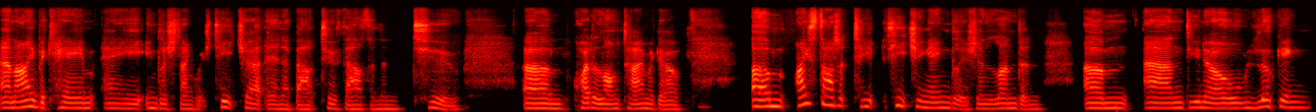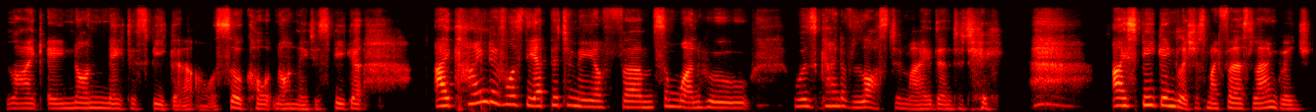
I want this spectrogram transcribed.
and I became a English language teacher in about 2002, um, quite a long time ago. Um, I started teaching English in London um, and you know looking like a non-native speaker or so-called non-native speaker i kind of was the epitome of um, someone who was kind of lost in my identity. I speak english as my first language.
